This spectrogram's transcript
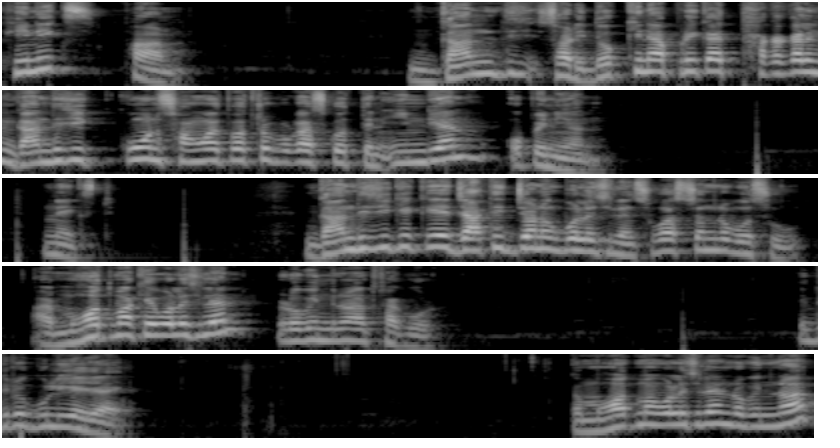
Phoenix farm. Gandhi sorry দক্ষিণ আফ্রিকায় থাকাকালীন গান্ধীজি কোন সংবাদপত্র প্রকাশ করতেন? ইন্ডিয়ান ওপিনিয়ন নেক্সট গান্ধীজিকে কে জাতির জনক বলেছিলেন? সুভাষচন্দ্র বসু। আর মহাত্মা কে বলেছিলেন? রবীন্দ্রনাথ ঠাকুর। এ দুটো গুলিয়ে যায়। তো মহাত্মা বলেছিলেন রবীন্দ্রনাথ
